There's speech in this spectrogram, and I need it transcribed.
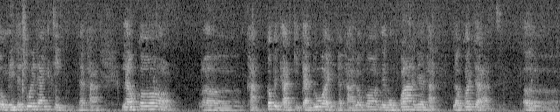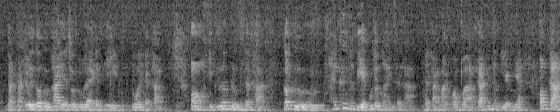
ตรงนี้จะช่วยได้จริงนะคะ แล้วก็ค่ะก็เป็นการกีดกันด้วยนะคะ แล้วก็ในวงกว้างเนี่ยค่ะ เราก็จะหนักๆเลยก็คือภาคเอกชนดูแลกันเองด้วยนะคะอ๋ออีกเรื่องหนึ่งนะคะ ก็คือให้ขึ้นทะเบียนผู้จำหน่ายอิสระนะคะ หมายความว่าการขึ้นทะเบียนเนี่ยต้องการ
